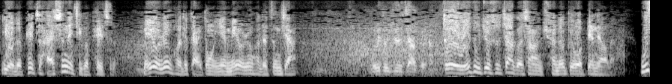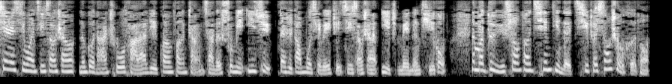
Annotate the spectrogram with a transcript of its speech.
有的配置还是那几个配置，没有任何的改动，也没有任何的增加。唯独就是价格上。对，唯独就是价格上全都给我变掉了。吴先生希望经销商能够拿出法拉利官方涨价的书面依据，但是到目前为止，经销商一直没能提供。那么，对于双方签订的汽车销售合同，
